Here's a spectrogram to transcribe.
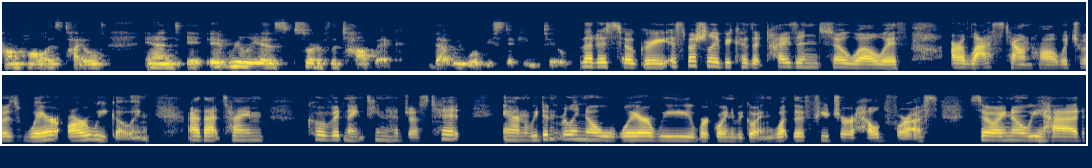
town hall is titled. And it, it really is sort of the topic that we will be sticking to. That is so great, especially because it ties in so well with our last town hall, which was where are we going? At that time, COVID 19 had just hit, and we didn't really know where we were going to be going, what the future held for us. So I know we had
